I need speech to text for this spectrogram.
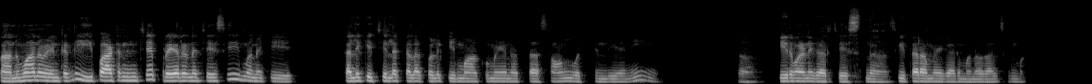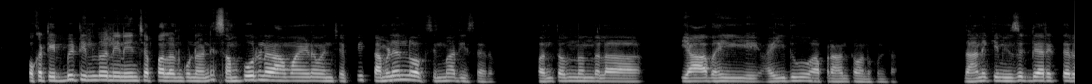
నా అనుమానం ఏంటంటే ఈ పాట నుంచే ప్రేరణ చేసి మనకి కలికి చిలకల కొలికి మాకు మేనత్త సాంగ్ వచ్చింది అని ఆ, కీరవాణి గారు చేసిన సీతారామయ్య గారి మనోరాల సినిమా. ఒక టిడ్బిట్ ఇందులో నేనేం చెప్పాలనుకున్నా అంటే సంపూర్ణ రామాయణం అని చెప్పి తమిళంలో ఒక సినిమా తీశారు. పంతొమ్మిది వందల యాభై ఐదు ఆ ప్రాంతం అనుకుంటా. దానికి మ్యూజిక్ డైరెక్టర్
